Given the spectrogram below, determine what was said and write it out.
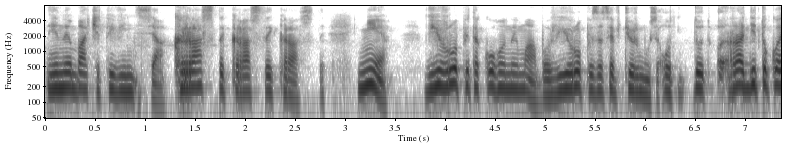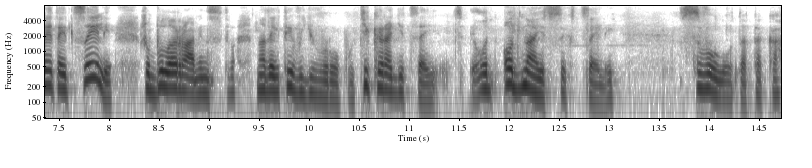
і не бачити вінця. Красти, красти красти. Ні, в Європі такого нема, бо в Європі за це в тюрму. От раді такої цілі, щоб було равенство, треба йти в Європу. Тільки раді цієї. Одна із цих целей. Сволота така.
